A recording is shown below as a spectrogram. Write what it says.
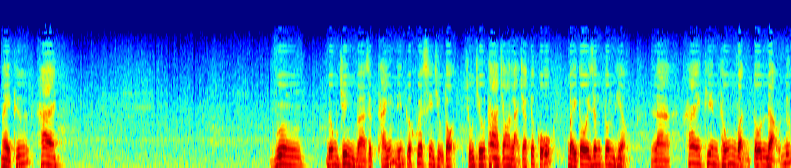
ngày thứ hai, vương đông trinh và dực thánh đến cửa khuyết xin chịu tội, xuống chiếu tha cho, lại cho tước cũ. Bày tôi dâng tôn hiệu là khai thiên thống vận tôn đạo đức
